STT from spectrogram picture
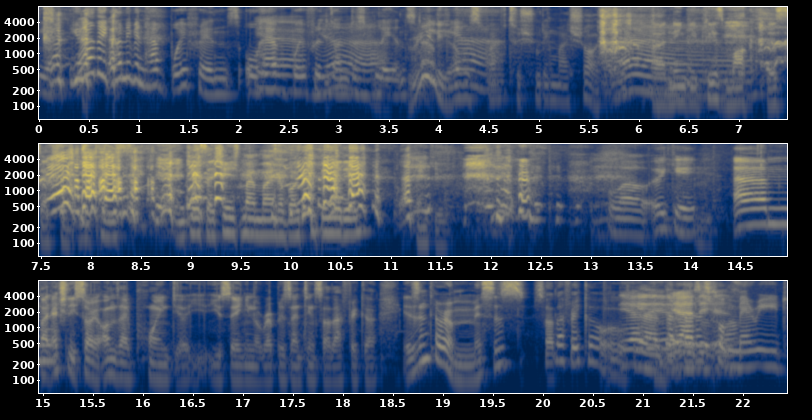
yeah. You know they can't even have boyfriends or have Yeah. boyfriends on display and stuff. Really, I was Yeah. five to shooting my shot. Uh, Ningi, please mark this section in case, in case I change my mind about keeping it in. Thank you. Wow. Okay. Um. But actually, sorry, on that point, you're, you're saying you know representing South Africa. Isn't there a Mrs. South Africa? Or? Yeah, Yeah, they- But yeah, that is they- for yeah. married.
